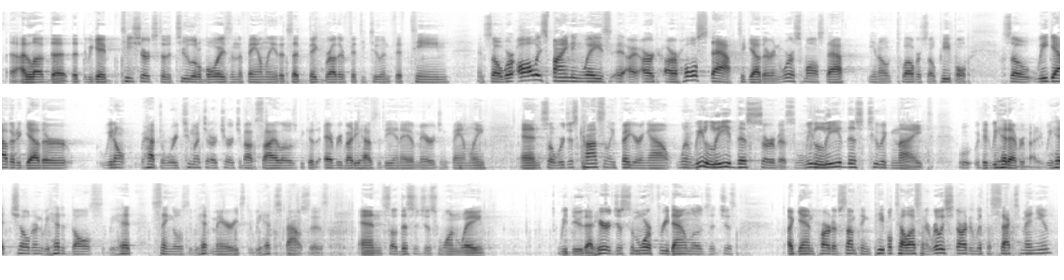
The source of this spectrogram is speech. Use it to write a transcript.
I love that we gave t shirts to the two little boys in the family that said Big Brother 52 and 15. And so we're always finding ways, our, our whole staff together, and we're a small staff, you know, 12 or so people. So we gather together we don't have to worry too much at our church about silos because everybody has the DNA of marriage and family. And so we're just constantly figuring out when we leave this service, when we leave this to ignite, did we hit everybody? We hit children, we hit adults, we hit singles, did we hit marrieds, did we hit spouses? And so this is just one way we do that. Here are just some more free downloads that just, again, part of something people tell us, and it really started with the sex menu,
